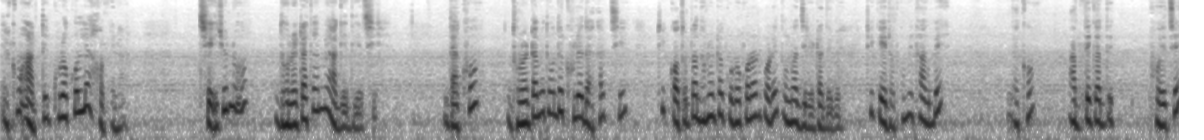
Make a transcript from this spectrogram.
এরকম আর্ধেক গুঁড়ো করলে হবে না। সেই জন্য ধনেটাকে আমি আগে দিয়েছি। দেখো ধনেটা আমি তোমাদের খুলে দেখাচ্ছি। ঠিক কতটা ধনেটা গুঁড়ো করার পরে তোমরা জিরেটা দেবে। ঠিক এরকমই থাকবে। দেখো, আর্ধেক আর্ধেক হয়েছে।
